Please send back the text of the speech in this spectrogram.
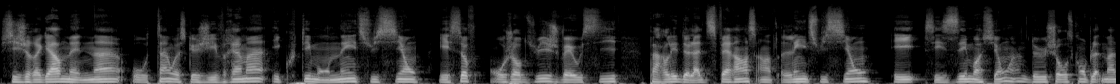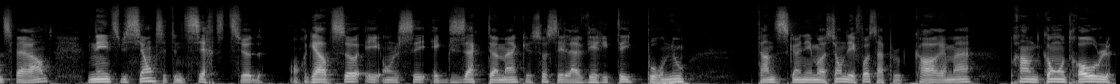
si je regarde maintenant au temps où est-ce que j'ai vraiment écouté mon intuition, et ça, aujourd'hui, je vais aussi parler de la différence entre l'intuition et ses émotions, hein, deux choses complètement différentes. Une intuition, c'est une certitude. On regarde ça et on le sait exactement que ça, c'est la vérité pour nous. Tandis qu'une émotion, des fois, ça peut carrément prendre contrôle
